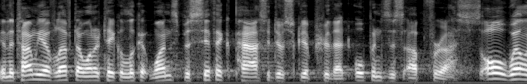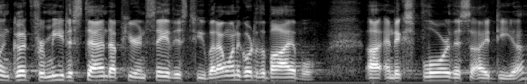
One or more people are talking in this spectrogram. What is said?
In the time we have left, I want to take a look at one specific passage of Scripture that opens this up for us. It's all well and good for me to stand up here and say this to you, but I want to go to the Bible uh, and explore this idea.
